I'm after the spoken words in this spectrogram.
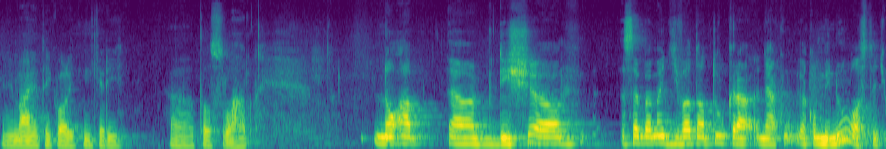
Minimálně ty kvalitní, který to zvládli. No a eh, když eh, se budeme dívat na tu nějakou, jako minulost teď,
